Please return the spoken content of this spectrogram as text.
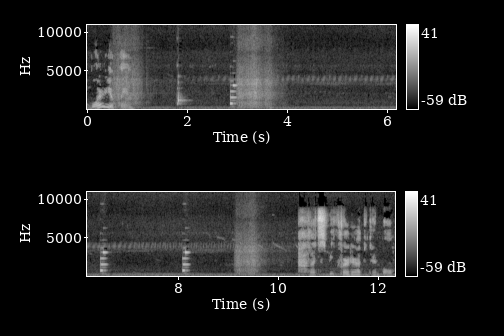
What are you playing? Let's speak further at the temple.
